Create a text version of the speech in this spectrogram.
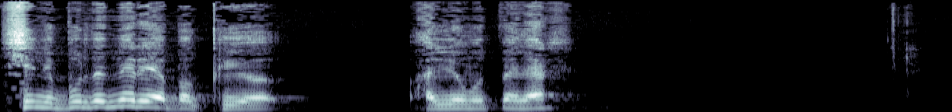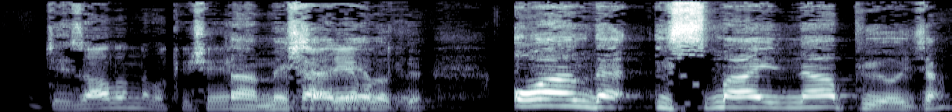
Şimdi burada nereye bakıyor Halil Umut Meler? Ceza alanına bakıyor. Şey, Tamam meşaleye bakıyor. O anda İsmail ne yapıyor hocam?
